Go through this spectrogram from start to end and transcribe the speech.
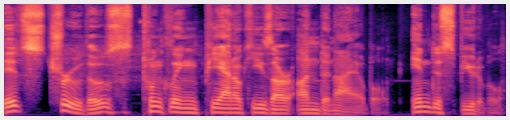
It's true, those twinkling piano keys are undeniable, indisputable.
